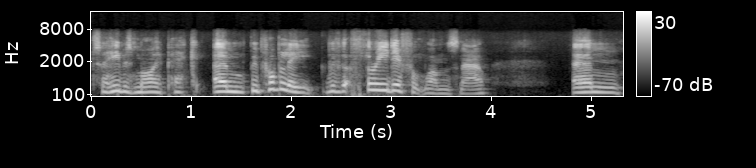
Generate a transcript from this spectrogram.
so he was my pick. Um, we probably we've got three different ones now. Um,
